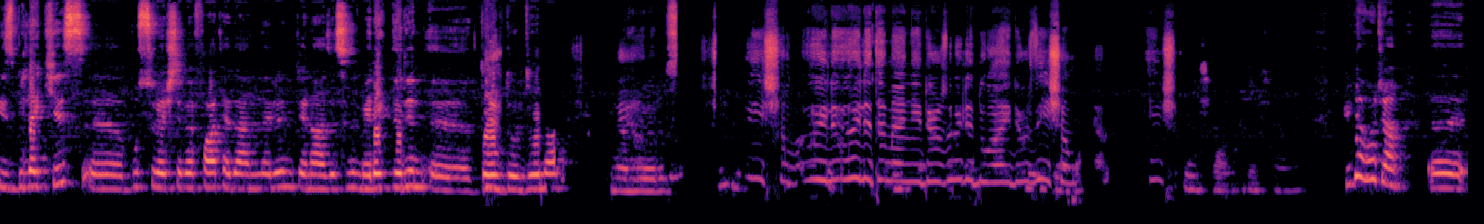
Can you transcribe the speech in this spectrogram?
Biz bilakis e, bu süreçte vefat edenlerin cenazesini meleklerin e, doldurduğuna inanıyoruz. İnşallah öyle öyle temenni ediyoruz, öyle dua ediyoruz inşallah. İnşallah. İnşallah. inşallah. Bir de hocam e,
